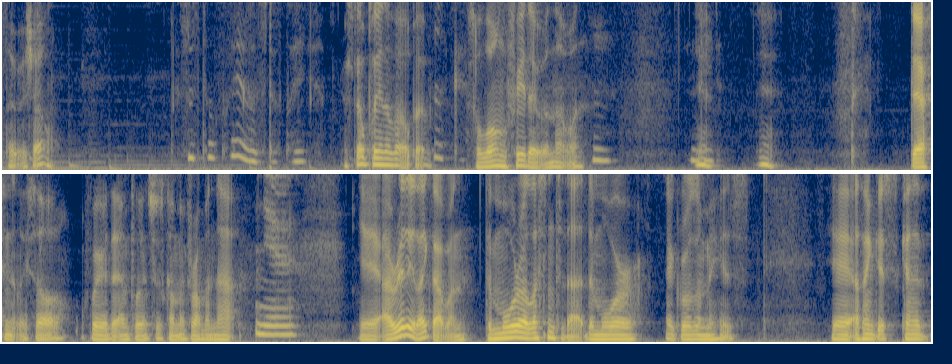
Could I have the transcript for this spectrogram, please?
Without a Shell. Is it still playing? Oh, it's still playing. It's still playing a little bit. Okay. It's a long fade out on that one. Hmm. Yeah. Yeah. Definitely saw where the influence was coming from in that. Yeah. Yeah, I really like that one. The more I listen to that, the more it grows on me. It's yeah, I think it's kind of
